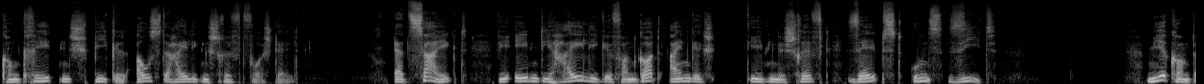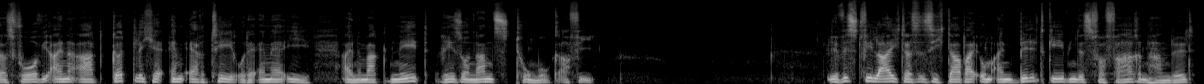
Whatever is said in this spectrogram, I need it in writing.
konkreten Spiegel aus der Heiligen Schrift vorstellt. Er zeigt, wie eben die heilige von Gott eingegebene Schrift selbst uns sieht. Mir kommt das vor wie eine Art göttliche MRT oder MRI, eine Magnetresonanztomographie. Ihr wisst vielleicht, dass es sich dabei um ein bildgebendes Verfahren handelt,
